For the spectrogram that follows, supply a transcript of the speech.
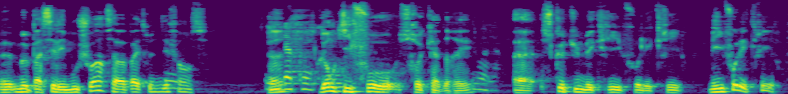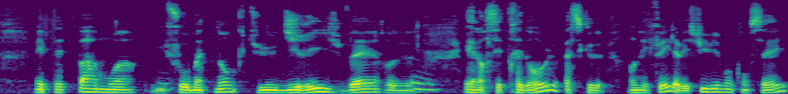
euh, passer les mouchoirs, ça va pas être une défense. Hein Donc il faut se recadrer. Ce que tu m'écris, il faut l'écrire. Mais il faut l'écrire. Mais peut-être pas moi. Il mm. faut maintenant que tu diriges vers. Euh, mm. Et alors c'est très drôle parce que en effet, il avait suivi mon conseil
